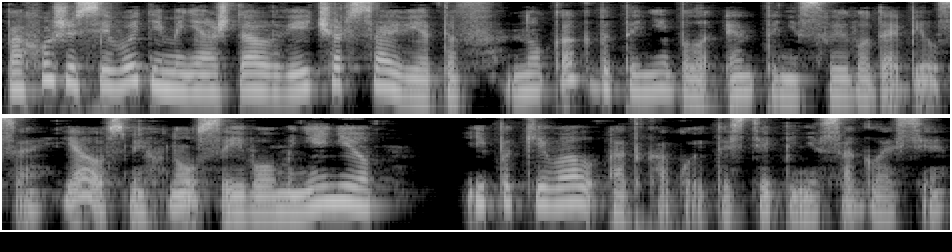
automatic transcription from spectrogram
Похоже, сегодня меня ждал вечер советов, но как бы то ни было, Энтони своего добился. Я усмехнулся его мнению и покивал от какой-то степени согласия.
